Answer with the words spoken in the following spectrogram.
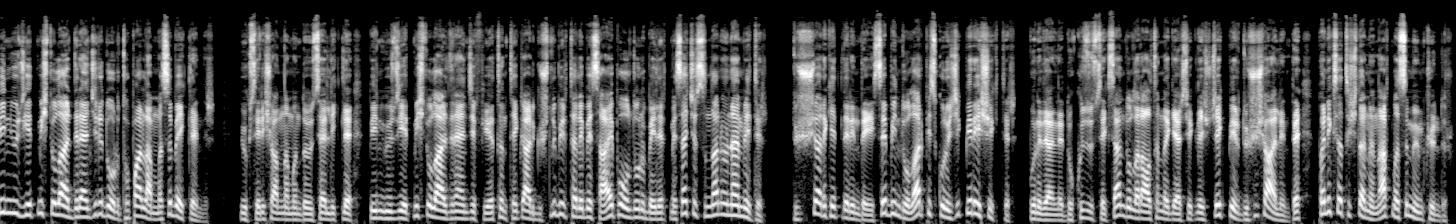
1170 dolar direncine doğru toparlanması beklenir. Yükseliş anlamında özellikle 1170 dolar direnci fiyatın tekrar güçlü bir talebe sahip olduğunu belirtmesi açısından önemlidir. Düşüş hareketlerinde ise 1000 dolar psikolojik bir eşiktir. Bu nedenle 980 dolar altında gerçekleşecek bir düşüş halinde panik satışlarının artması mümkündür.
